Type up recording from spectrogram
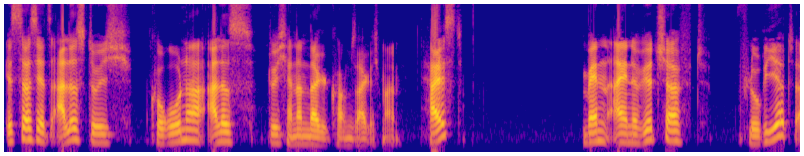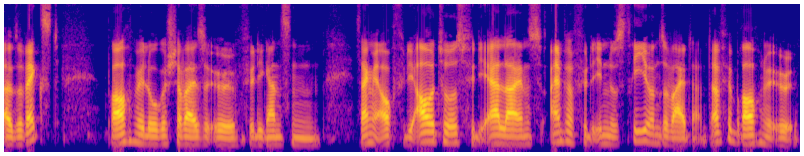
ist das jetzt alles durch Corona alles durcheinander gekommen, sage ich mal. Heißt, wenn eine Wirtschaft floriert, also wächst, brauchen wir logischerweise Öl für die ganzen, sagen wir auch für die Autos, für die Airlines, einfach für die Industrie und so weiter. Dafür brauchen wir Öl.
